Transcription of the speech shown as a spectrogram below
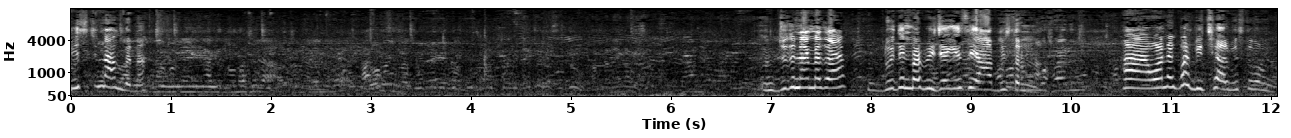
বৃষ্টি নামবে না। যদি নামে যায়, দুই তিনবার ভিজে গেছি আর ভিজতে না। হ্যাঁ অনেকবার ভিজছে আর ভিজতে পারব না।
